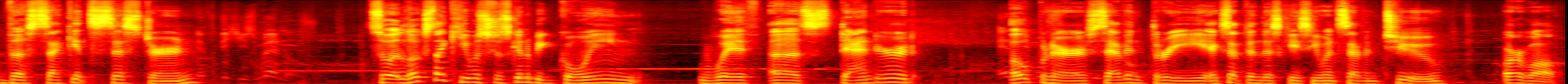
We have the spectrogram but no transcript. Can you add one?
the second cistern. So it looks like he was just going to be going with a standard opener 7-3, except in this case he went 7-2, or well,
